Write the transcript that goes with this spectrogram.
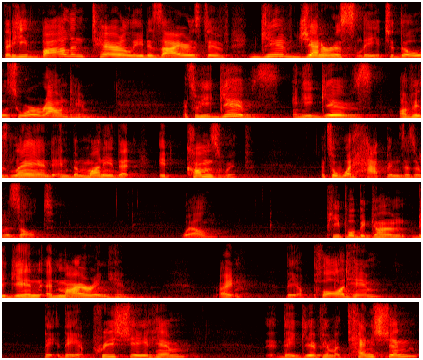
that he voluntarily desires to give generously to those who are around him. And so he gives, and he gives of his land and the money that it comes with. And so what happens as a result? Well, people begun, begin admiring him, right? They applaud him, they, they appreciate him, they give him attention,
